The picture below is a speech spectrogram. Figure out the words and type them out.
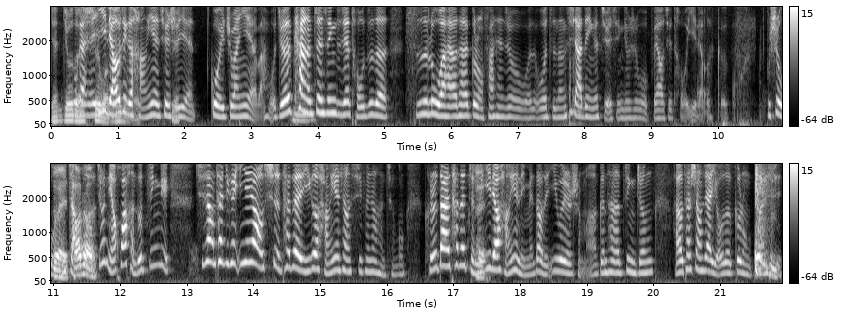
研究的我感觉医疗这个行业确实也过于专业吧？我觉得看了振兴这些投资的思路啊，还有他的各种发现之后，我我只能下定一个决心，就是我不要去投医疗的个股，不是我能掌握的，就是你要花很多精力。实际上，它这个医药是它在一个行业上细分上很成功，可是大家它在整个医疗行业里面到底意味着什么，跟它的竞争，还有它上下游的各种关系，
